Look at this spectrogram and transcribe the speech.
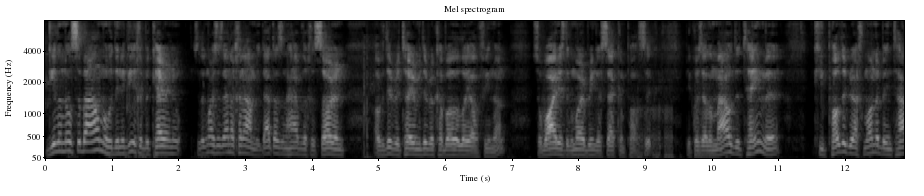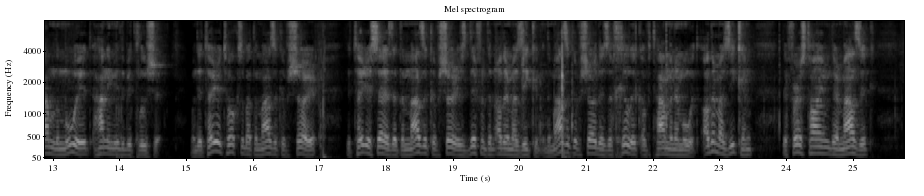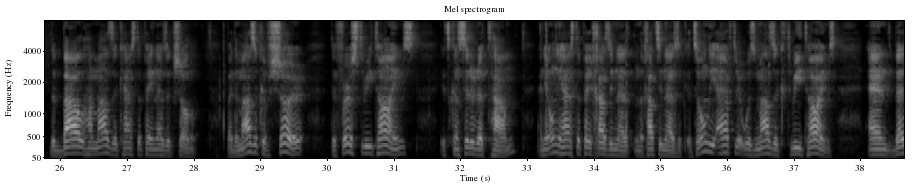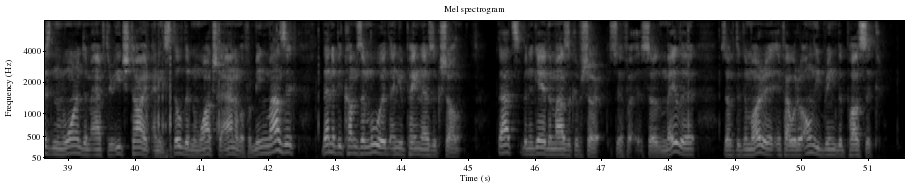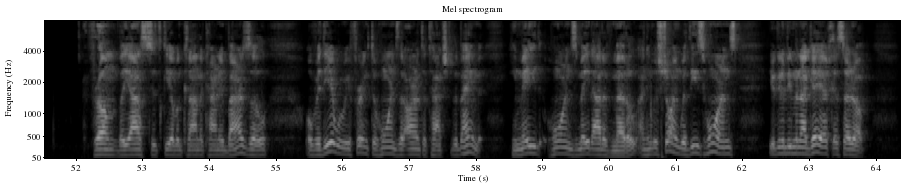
Gila milsa ba'almahu the negicha bekarenu. So the Gemara says enachanami that doesn't have the chesaron of Divrei Torah and Divrei Kabbalah lo yalfinon. So why does the Gemara bring a second pasuk? Because elamau the taime ki poligrach mona ben tam lemuid hanim bitlusha. When the Torah talks about the mazik of shor, the Torah says that the mazik of shor is different than other mazikim. In the mazik of shor, there's a chilik of tam and amud. Other mazikim, the first time they're mazik, the baal hamazik has to pay nezik shalom. By the mazik of shor, the first three times, it's considered a tam, and he only has to pay chatzi nezik. It's only after it was mazik three times, and Bezdin warned him after each time, and he still didn't watch the animal for being mazik, then it becomes a muad, and you pay nezik shalom. That's benegay the mazik of shor. So if so, mele zok the gemara. If I would only bring the pasuk from vayas sitzki of krana karne barzel, over there we're referring to horns that aren't attached to the behemoth. He made horns made out of metal, and he was showing with these horns you're going to be menageach esarom.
